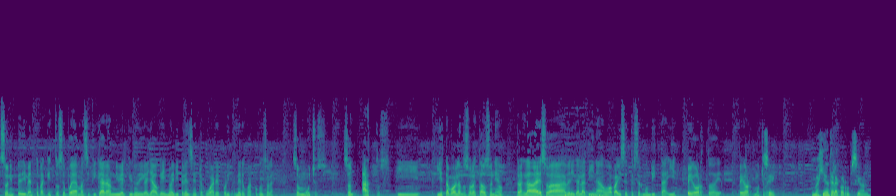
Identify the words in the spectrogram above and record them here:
son impedimentos para que esto se pueda masificar a un nivel que uno diga ya, ok, no hay diferencia entre jugar por internet o jugar por consola, son muchos, son hartos y y estamos hablando solo de Estados Unidos. Traslada eso a América Latina o a países tercermundistas y es peor todavía. Peor, mucho peor. Sí. Imagínate la corrupción.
